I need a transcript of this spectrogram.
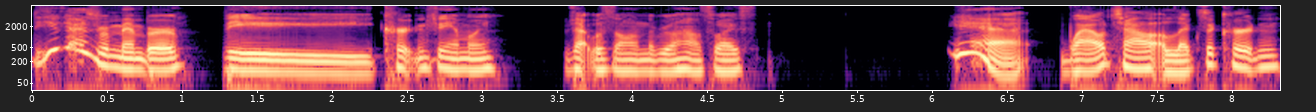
Do you guys remember the Curtin family that was on The Real Housewives? Yeah, wild child Alexa Curtin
